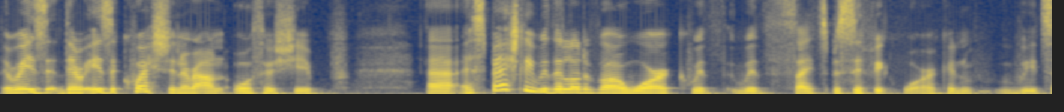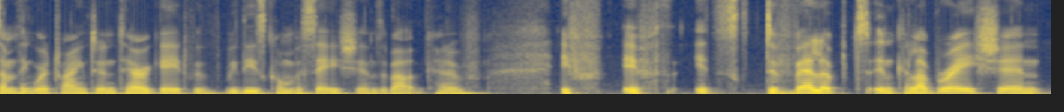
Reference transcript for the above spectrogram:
There is there is a question around authorship, uh, especially with a lot of our work with with site specific work, and it's something we're trying to interrogate with with these conversations about kind of if if it's developed in collaboration,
